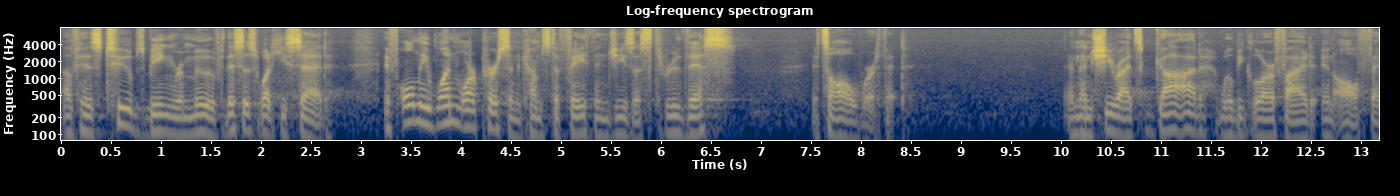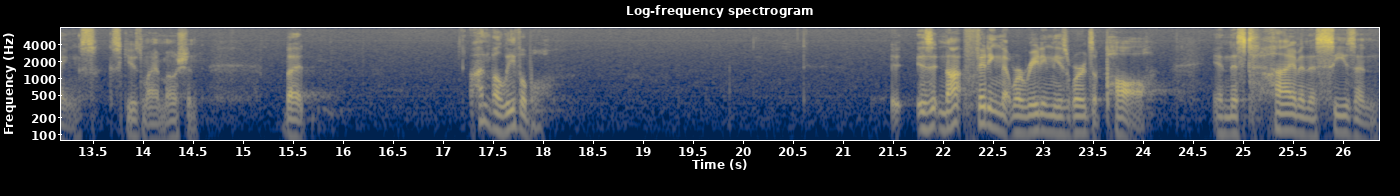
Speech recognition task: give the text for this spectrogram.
of his tubes being removed, this is what he said If only one more person comes to faith in Jesus through this, it's all worth it. And then she writes, God will be glorified in all things. Excuse my emotion. But unbelievable. Is it not fitting that we're reading these words of Paul in this time, in this season,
